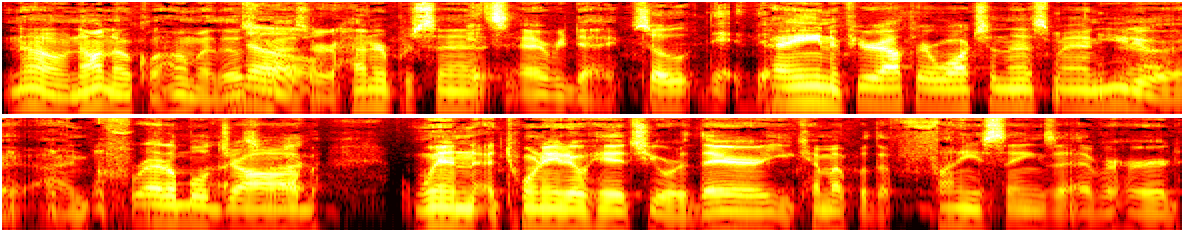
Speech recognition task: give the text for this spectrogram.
No, not in Oklahoma. Those guys are 100% It's- every day. So the, the- Payne, if you're out there watching this, man, you do a, an incredible job. When a tornado hits, you are there. You come up with the funniest things I ever heard.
